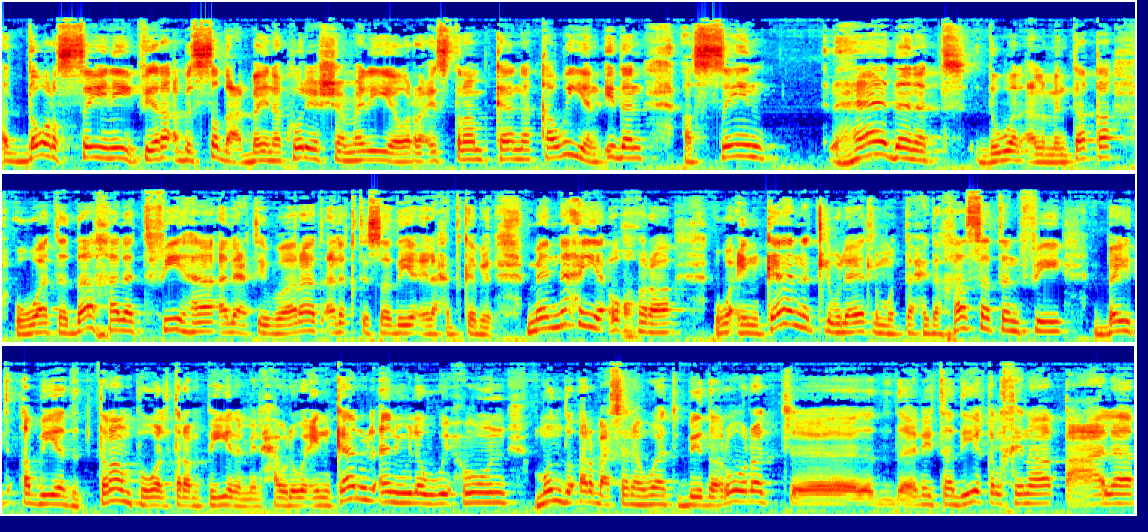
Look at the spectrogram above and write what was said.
الدور الصيني في رأب الصدع بين كوريا الشمالية والرئيس ترامب كان قويا. إذا الصين هادنت دول المنطقة وتداخلت فيها الاعتبارات الاقتصادية إلى حد كبير. من ناحية أخرى وإن كانت الولايات المتحدة خاصة في بيت أبيض ترامب والترامبيين من حوله وإن كانوا الآن يلوحون منذ أربع سنوات بضرورة آه، يعني تضييق الخناق على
